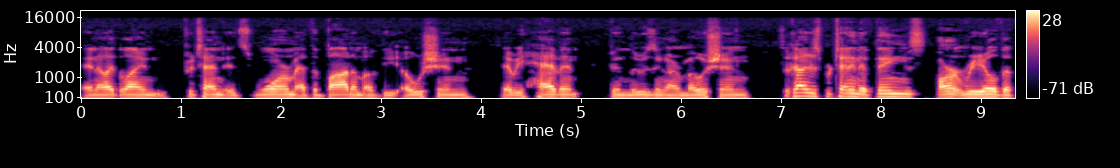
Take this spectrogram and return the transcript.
And I like the line, pretend it's warm at the bottom of the ocean, that we haven't been losing our motion. So kind of just pretending that things aren't real, that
